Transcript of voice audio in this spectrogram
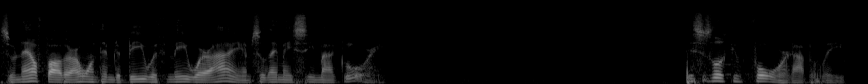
So now, Father, I want them to be with me where I am so they may see my glory. This is looking forward, I believe,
